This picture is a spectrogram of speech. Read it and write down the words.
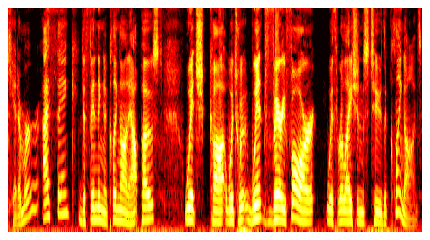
Khitomer, I think, defending a Klingon outpost, which ca- which w- went very far with relations to the Klingons.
